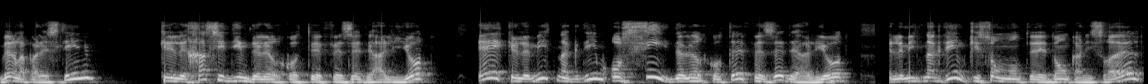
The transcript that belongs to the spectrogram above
vers la Palestine, que les chassidim de leur côté faisaient des aliyot et que les mitnagdim aussi de leur côté faisaient des aliyot. les mitnagdim qui sont montés donc en Israël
